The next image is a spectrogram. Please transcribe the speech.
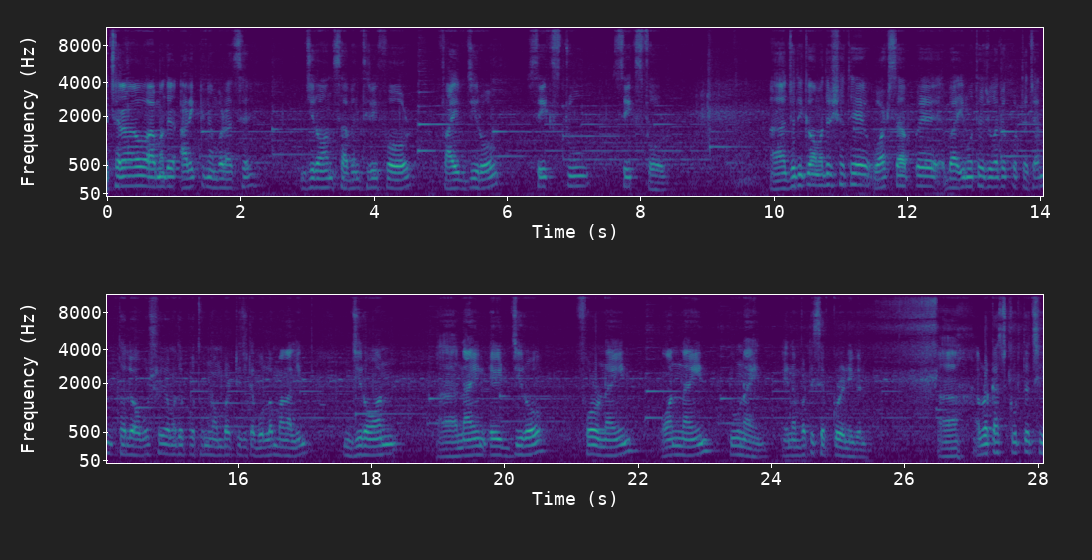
এছাড়াও আমাদের আরেকটি নাম্বার আছে, zero one seven three four five zero six two six four. যদি কেউ আমাদের সাথে হোয়াটসঅ্যাপে বা ইমোতে যোগাযোগ করতে চান, তাহলে অবশ্যই আমাদের প্রথম নম্বরটি যেটা বললাম, Bengali. Zero one nine eight zero four nine one nine two nine এই নাম্বারটি সেভ করে নেবেন। আমরা কাজ করতেছি।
